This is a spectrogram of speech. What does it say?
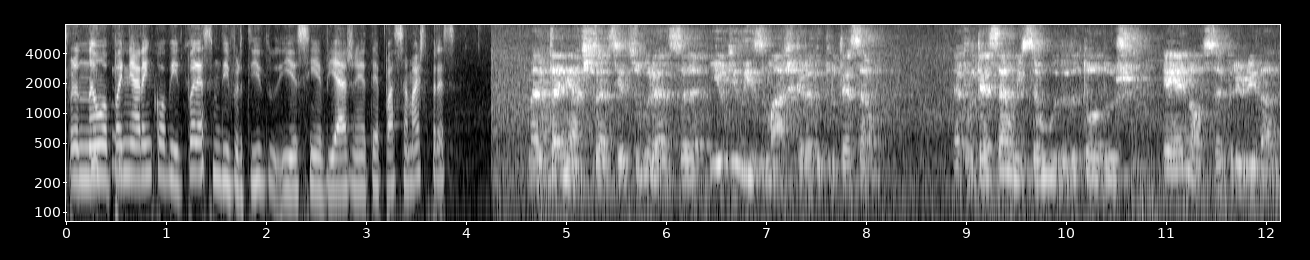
para não apanharem Covid. Parece-me divertido e assim a viagem até passa mais depressa. Mantenha a distância de segurança e utilize máscara de proteção. A proteção e saúde de todos é a nossa prioridade.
